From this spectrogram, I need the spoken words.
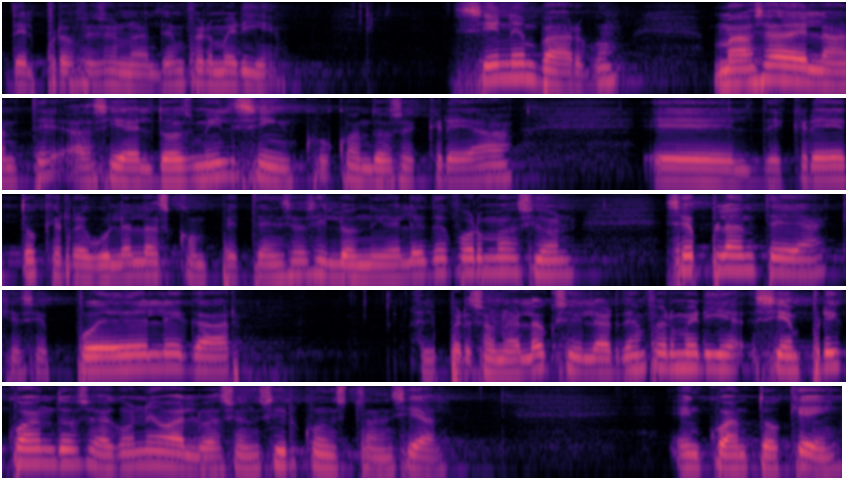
del profesional de enfermería. Sin embargo, más adelante, hacia el 2005, cuando se crea eh, el decreto que regula las competencias y los niveles de formación, se plantea que se puede delegar al personal auxiliar de enfermería siempre y cuando se haga una evaluación circunstancial en cuanto a que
